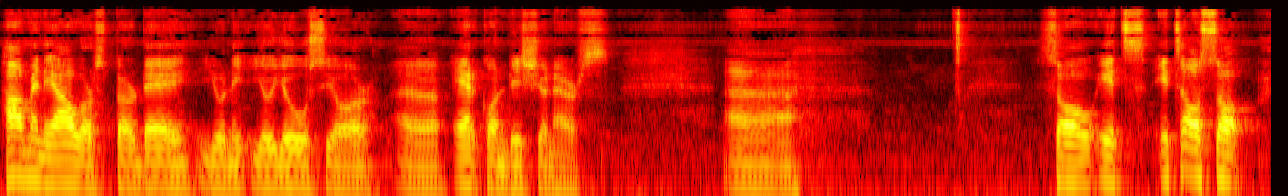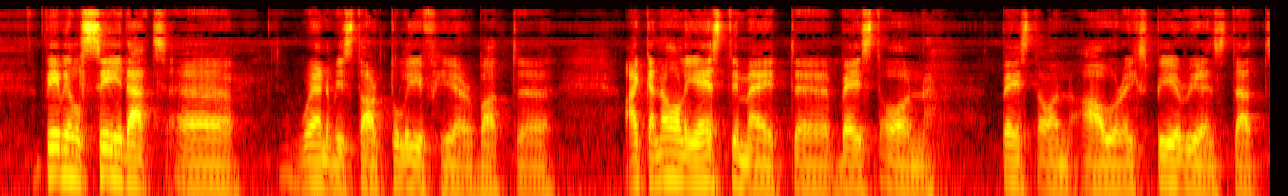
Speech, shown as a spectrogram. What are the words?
how many hours per day you, you use your uh, air conditioners. Uh, so it's, it's also, we will see that uh, when we start to live here, but uh, I can only estimate based on based on our experience that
